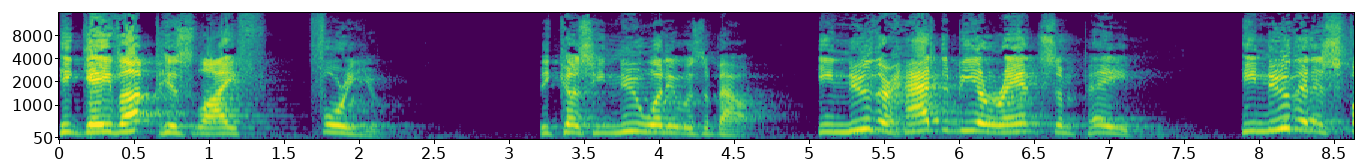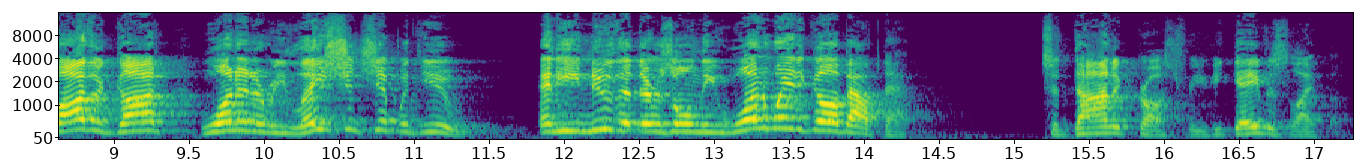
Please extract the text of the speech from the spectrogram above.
He gave up his life for you because he knew what it was about. He knew there had to be a ransom paid. He knew that his Father God wanted a relationship with you. And he knew that there was only one way to go about that to die on a cross for you. He gave his life up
